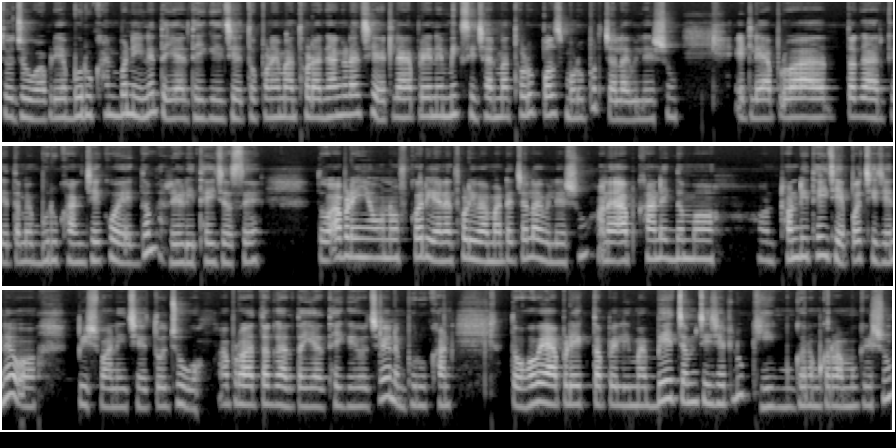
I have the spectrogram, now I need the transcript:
તો જુઓ આપણી આ બુરુખાંડ બનીને તૈયાર થઈ ગઈ છે, તો પણ એમાં થોડા ગાંગડા છે, એટલે આપણે એને મિક્સી જારમાં થોડું પલ્સ મોડ ઉપર ચલાવી લઈશું એટલે આપણો આ તગાર કે તમે બુરુખાંડ જે કહો એકદમ રેડી થઈ જશે. તો આપણે અહીંયા ઓન ઓફ કરી અને થોડી વાર માટે ચલાવી લઈશું અને આ ખાંડ એકદમ ઠંડી થઈ જાય પછી જ એને પીસવાની છે. તો જુઓ, આપણો આ તગાર તૈયાર થઈ ગયો છે અને ભૂરું તો હવે આપણે એક તપેલીમાં બે ચમચી જેટલું ઘી ગરમ કરવા મૂકીશું.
